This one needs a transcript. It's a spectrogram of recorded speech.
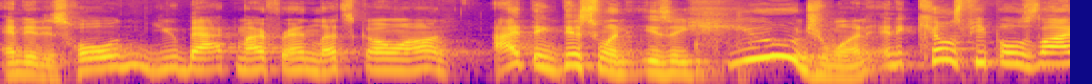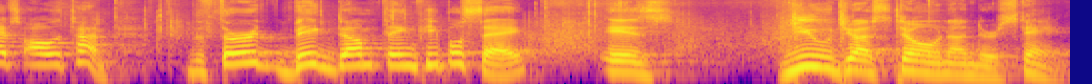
and it is holding you back, my friend. Let's go on. I think this one is a huge one, and it kills people's lives all the time. The third big dumb thing people say is, you just don't understand.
